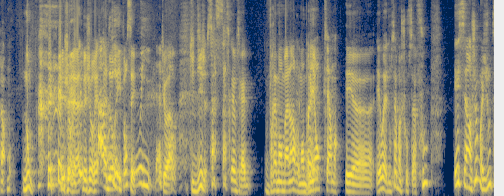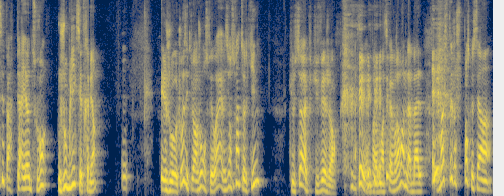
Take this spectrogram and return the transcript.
Alors, non. mais j'aurais Ah adoré oui, y penser. Oui, Tu vois. Tu te dis, ça, ça c'est quand, même- c'est quand même vraiment malin, vraiment brillant. Ouais, clairement. Et, euh, et ouais, donc ça, moi, je trouve ça fou. Et c'est un jeu, moi, je joue, tu sais, par période. Souvent, j'oublie que c'est très bien. Mm. Et je joue à autre chose. Et puis un jour, on se fait, ouais, vas-y, on se fait un Tolkien. Tu le sors et puis tu fais genre. ah, c'est quand, même vraiment- c'est quand même vraiment de la balle. Et moi, je pense que c'est un,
